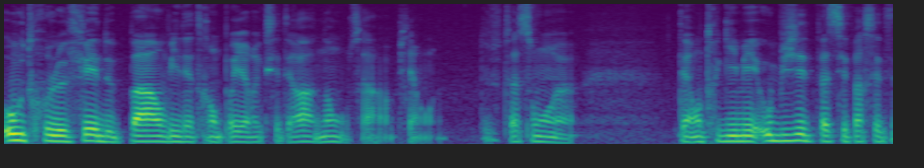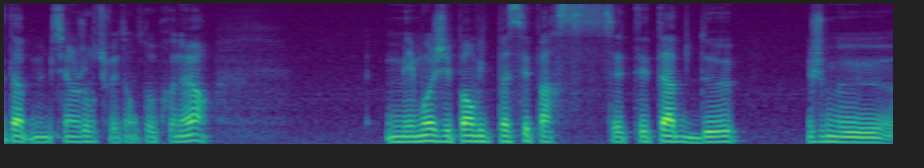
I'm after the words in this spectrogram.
outre le fait de pas envie d'être employeur, etc. Non, ça, bien, de toute façon, euh, tu es entre guillemets obligé de passer par cette étape, même si un jour tu veux être entrepreneur. Mais moi, j'ai pas envie de passer par cette étape de je me,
